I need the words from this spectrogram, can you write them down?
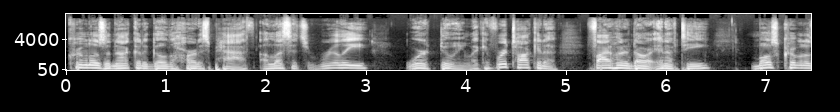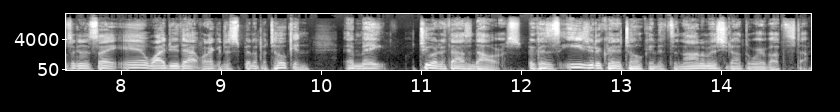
criminals are not going to go the hardest path unless it's really worth doing. Like if we're talking a $500 NFT, most criminals are going to say, "Eh, why do that when I can just spin up a token and make $200,000?" Because it's easier to create a token, it's anonymous, you don't have to worry about the stuff.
